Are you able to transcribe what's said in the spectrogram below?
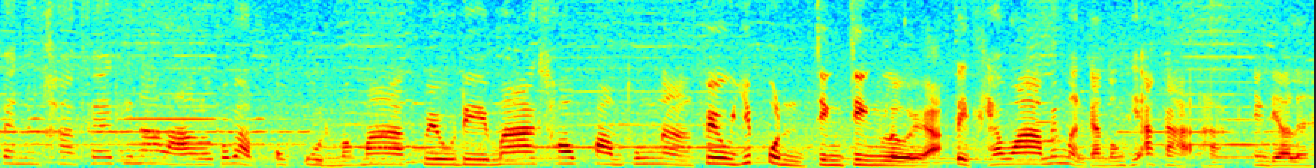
เป็นคาเฟ่ที่น่ารักแล้วก็แบบอบอุ่นมากๆฟิลดีมากชอบความทุ่งนาฟิลญี่ปุ่นจริง ๆ เลยอะติดแค่ว่าไม่เหมือนกันตรงที่อากาศค่ะ อย่างเดียวเลย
